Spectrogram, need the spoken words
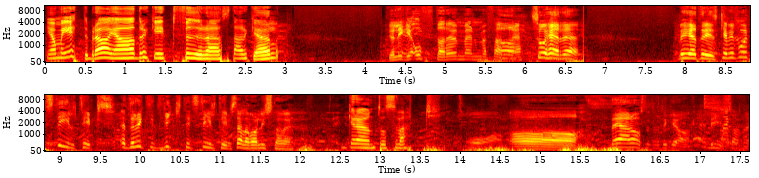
Jag mår jättebra. Jag har druckit fyra starköl. Jag ligger oftare men med färre. Så är det! Beatrice, kan vi få ett stiltips? Ett riktigt viktigt stiltips till alla våra lyssnare. Grönt och svart. Åh. Det här avsnittet tycker jag, lysande.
